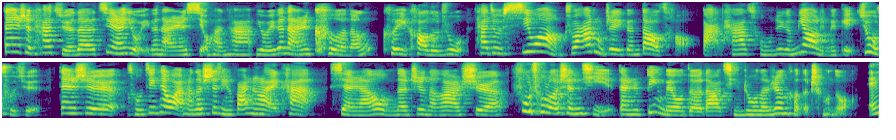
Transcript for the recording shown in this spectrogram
但是她觉得既然有一个男人喜欢她，有一个男人可能可以靠得住，她就希望抓住这根稻草，把他从这个庙里面给救出去。但是从今天晚上的事情发生来看。显然，我们的智能二是付出了身体，但是并没有得到秦钟的任何的承诺。哎，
